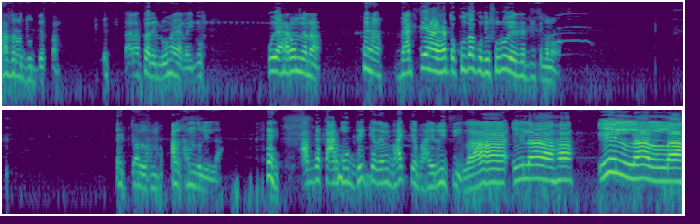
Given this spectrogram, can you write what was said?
বাজারও দুধ বেচতাম তাড়াতাড়ি লোহায়া কই হারম জানা যার টেহা হ্যাঁ তো খুঁজাখুঁজি শুরু হয়ে দিচ্ছে মনে হয়। আলহামদুলিল্লাহ। আজকে কার মুখ দেখে আমি ভাইতে ভাই রইছি লা ইলাহা ইল্লাল্লাহ।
